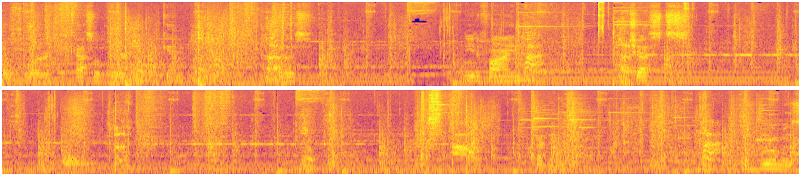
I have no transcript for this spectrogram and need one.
go for castle clear again. Because need to find chests. God damn it. The broom is.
